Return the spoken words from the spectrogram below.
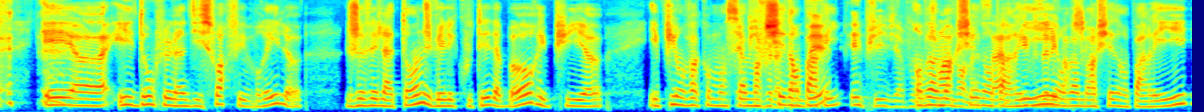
et, et, donc le lundi soir, fébrile, je vais l'attendre, je vais l'écouter d'abord, et puis et puis on va commencer à marcher dans Paris. Et puis il vient vous On va marcher dans, Paris. On va marcher dans Paris.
